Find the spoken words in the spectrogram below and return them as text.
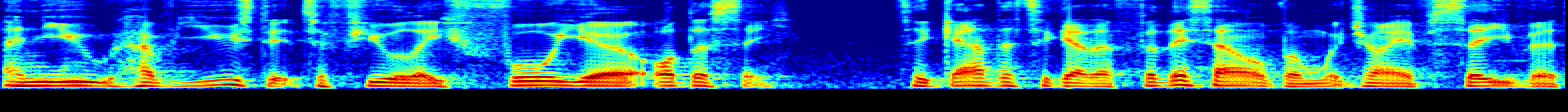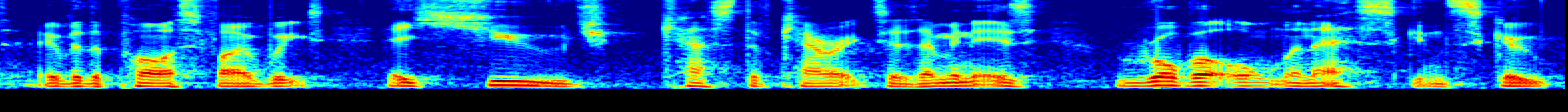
and you have used it to fuel a four year odyssey to gather together for this album, which I have savoured over the past five weeks, a huge cast of characters. I mean, it is Robert Altman esque in scope,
